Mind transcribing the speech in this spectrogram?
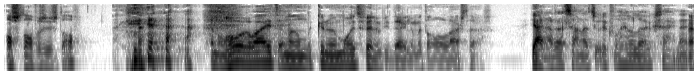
Als het af is, is het af. en dan horen wij het en dan kunnen we een mooi het filmpje delen met alle luisteraars. Ja, nou, dat zou natuurlijk wel heel leuk zijn. Hè?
